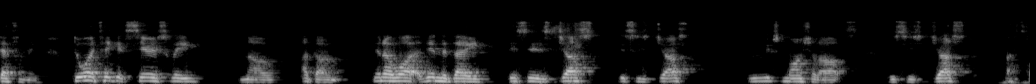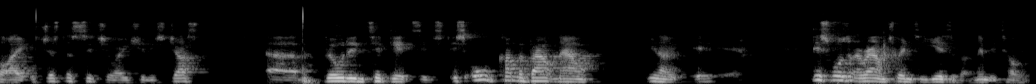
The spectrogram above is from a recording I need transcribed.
definitely. Do I take it seriously? No, I don't you know what? At the end of the day, this is just this is just mixed martial arts. This is just a fight. It's just a situation. It's just uh, building tickets. It's it's all come about now. You know, it, this wasn't around 20 years ago. Let me tell you.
